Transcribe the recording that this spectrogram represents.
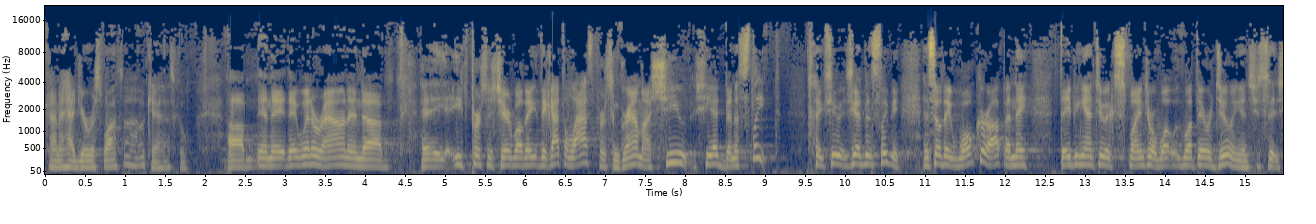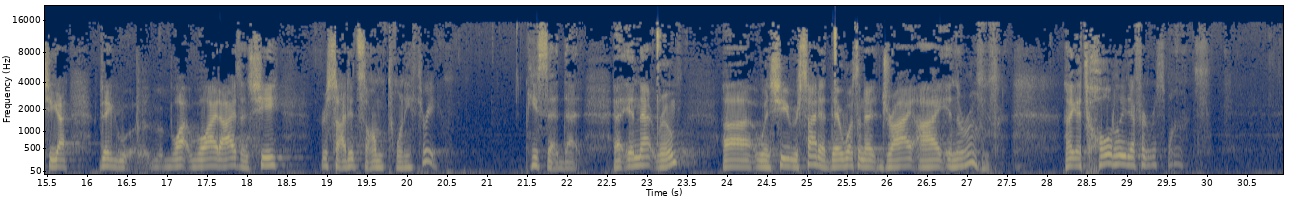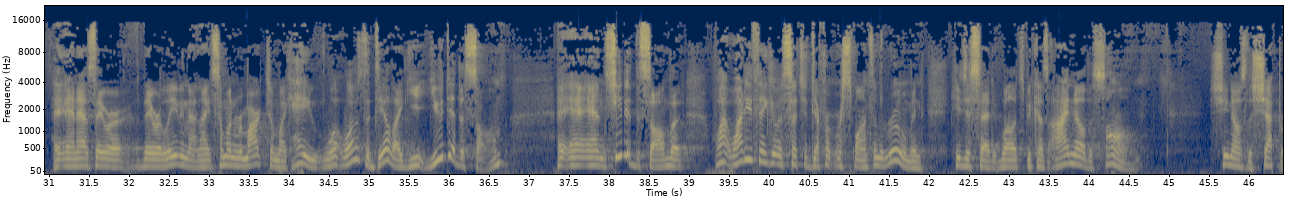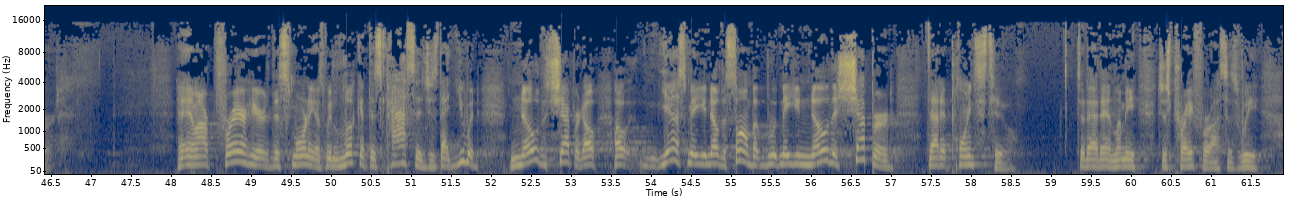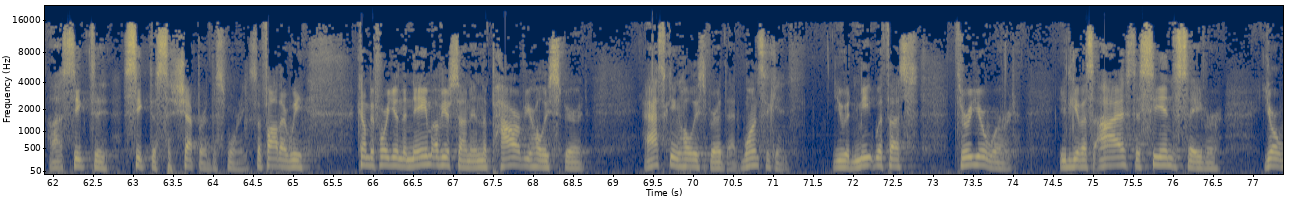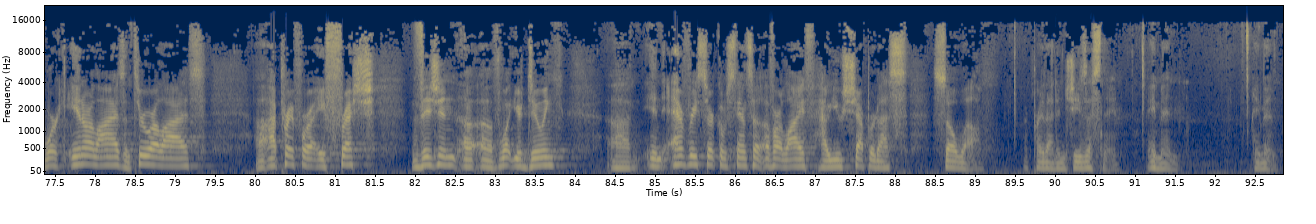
kind of had your response. Oh, okay, that's cool. Um, and they, they went around, and uh, each person shared. Well, they, they got the last person, Grandma. She she had been asleep. Like she, she had been sleeping, and so they woke her up, and they, they began to explain to her what what they were doing. And she said she got big wide eyes, and she recited Psalm twenty three. He said that uh, in that room, uh, when she recited, there wasn't a dry eye in the room. Like a totally different response. And as they were they were leaving that night, someone remarked to him like, "Hey, what, what was the deal? Like you, you did the psalm, and she did the psalm, but why, why do you think it was such a different response in the room?" And he just said, "Well, it's because I know the psalm. She knows the shepherd." And our prayer here this morning as we look at this passage is that you would know the shepherd. Oh, oh, yes, may you know the psalm, but may you know the shepherd that it points to. To that end, let me just pray for us as we uh, seek to seek the shepherd this morning. So, Father, we come before you in the name of your Son, in the power of your Holy Spirit, asking, Holy Spirit, that once again you would meet with us through your word. You'd give us eyes to see and to savor your work in our lives and through our lives. Uh, I pray for a fresh vision of, of what you're doing uh, in every circumstance of our life, how you shepherd us so well. I pray that in Jesus' name. Amen. Amen.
